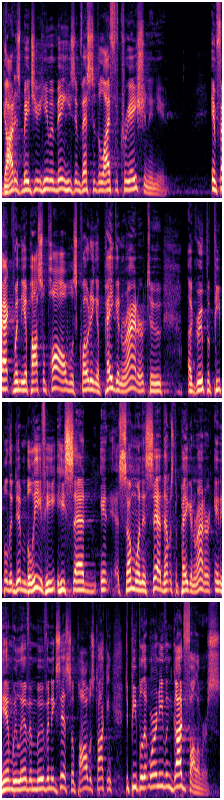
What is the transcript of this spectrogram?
God has made you a human being. He's invested the life of creation in you. In fact, when the Apostle Paul was quoting a pagan writer to a group of people that didn't believe, he, he said, someone has said, that was the pagan writer, in him we live and move and exist. So Paul was talking to people that weren't even God followers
